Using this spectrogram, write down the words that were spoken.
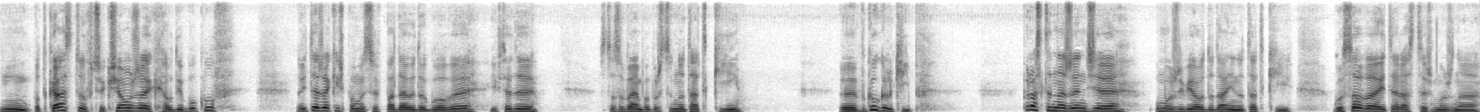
mm, podcastów czy książek, audiobooków. No i też jakieś pomysły wpadały do głowy i wtedy stosowałem po prostu notatki w Google Keep. Proste narzędzie umożliwiało dodanie notatki głosowej. Teraz też można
